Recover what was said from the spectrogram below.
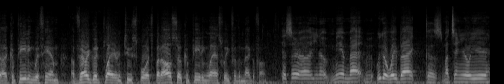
uh, competing with him, a very good player in two sports, but also competing last week for the megaphone. Yes, sir. Uh, you know, me and Matt, we go way back because my 10-year-old year,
